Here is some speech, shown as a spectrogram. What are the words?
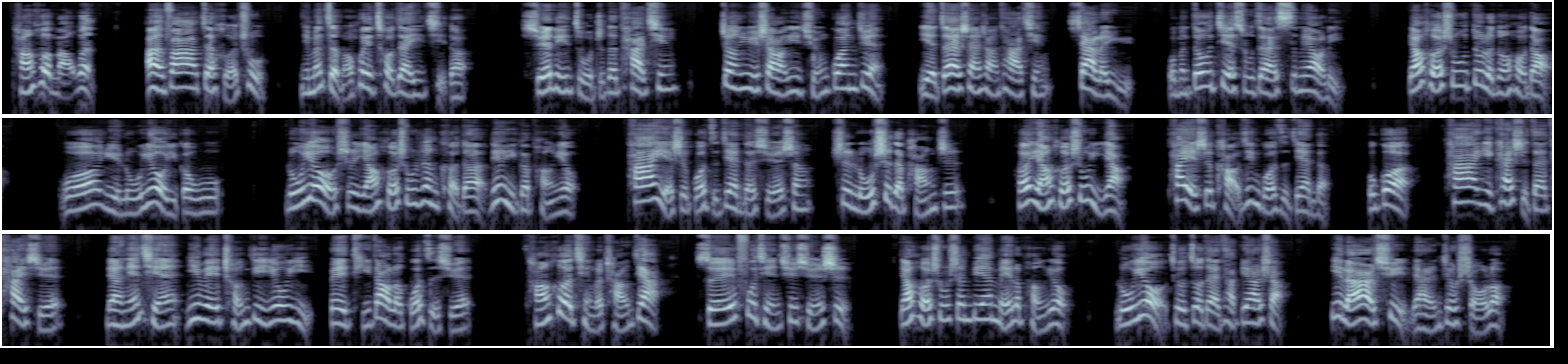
唐鹤忙问：“案发在何处？你们怎么会凑在一起的？”学里组织的踏青，正遇上一群官眷也在山上踏青，下了雨，我们都借宿在寺庙里。杨和叔顿了顿后道：“我与卢佑一个屋。卢佑是杨和书认可的另一个朋友，他也是国子监的学生，是卢氏的旁支，和杨和书一样，他也是考进国子监的。不过他一开始在太学，两年前因为成绩优异，被提到了国子学。唐鹤请了长假，随父亲去巡视。杨和书身边没了朋友，卢佑就坐在他边上。”一来二去，两人就熟了。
